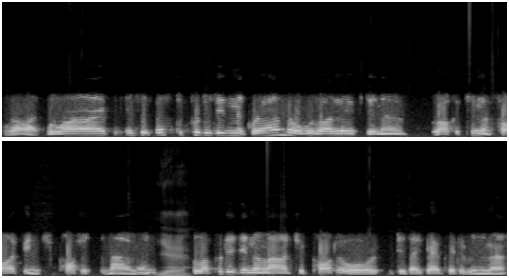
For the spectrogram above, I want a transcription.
Right. Will I? Is it best to put it in the ground, or will I leave it in a like it's in a five-inch pot at the moment? Yeah. Will I put it in a larger pot, or do they go better in the?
